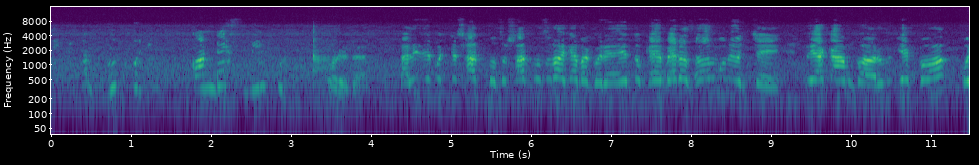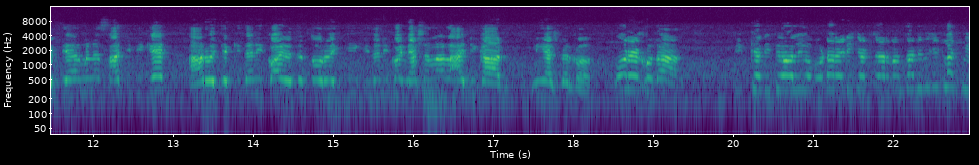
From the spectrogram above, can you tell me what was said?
টিপে তার দুধ পড়বি কনভেক্স মিল্ক ওরে কালি যে করছে সাত বছর সাত বছর হয় কেবা করে? এ তো বেড়া সওয়াল মনে হচ্ছে। তুই এক কাম কর যে ক ওই চেয়ারম্যানের সার্টিফিকেট আর ওই যে কি জানি কয় ওই যে তোর ওই কি কি জানি কয় ন্যাশনাল আইডি কার্ড নিয়ে আসবে ক। ওরে খোদা ভিক্ষা দিতে হলেও voter I D card chairman certificate লাগবে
